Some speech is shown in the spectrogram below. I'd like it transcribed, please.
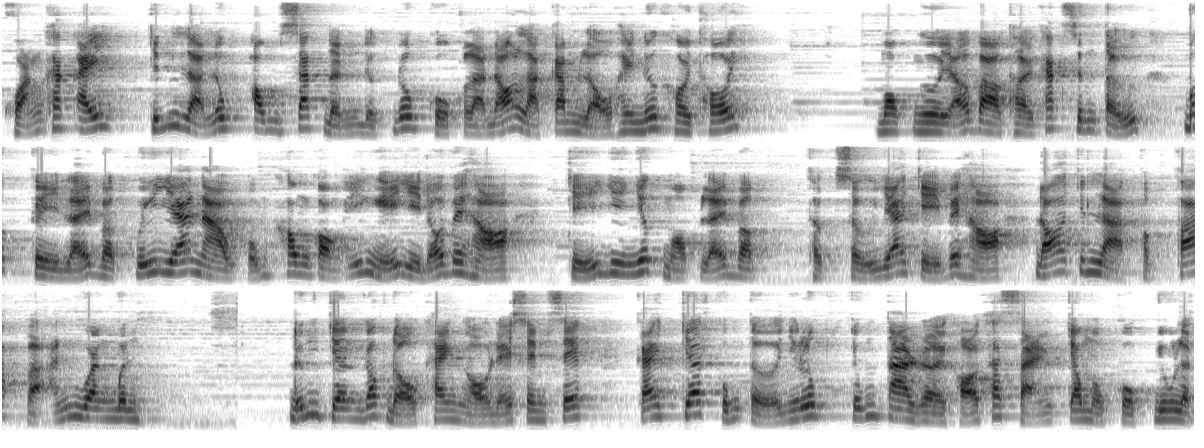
Khoảng khắc ấy, chính là lúc ông xác định được rốt cuộc là đó là cam lộ hay nước hôi thối. Một người ở vào thời khắc sinh tử, bất kỳ lễ vật quý giá nào cũng không còn ý nghĩa gì đối với họ, chỉ duy nhất một lễ vật thực sự giá trị với họ, đó chính là Phật Pháp và ánh quang minh. Đứng trên góc độ khai ngộ để xem xét, cái chết cũng tựa như lúc chúng ta rời khỏi khách sạn trong một cuộc du lịch.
